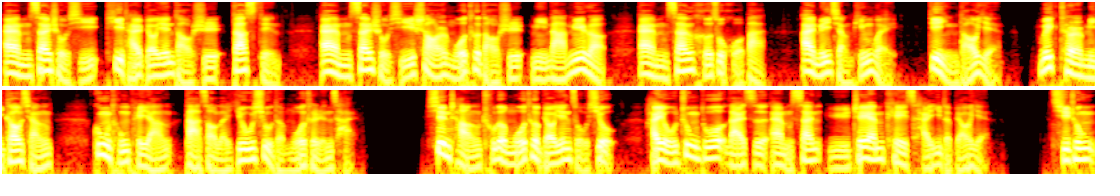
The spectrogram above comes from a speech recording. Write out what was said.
M 三首席 T 台表演导师 Dustin，M 三首席少儿模特导师米娜 Mira，M 三合作伙伴。艾美奖评委、电影导演 Victor 米高强共同培养、打造了优秀的模特人才。现场除了模特表演走秀，还有众多来自 M 三与 JMK 才艺的表演，其中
